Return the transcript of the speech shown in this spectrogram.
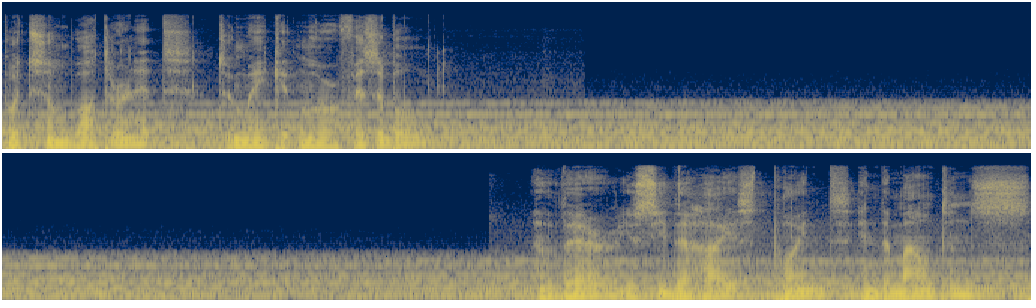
Put some water in it to make it more visible. And there you see the highest point in the mountains,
